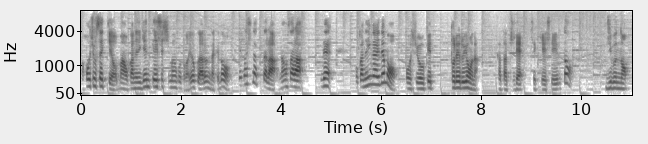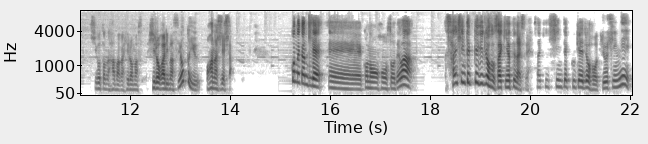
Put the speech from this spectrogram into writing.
報酬設計をまあお金に限定してしまうことがよくあるんだけど、出だしだったらなおさらで、お金以外でも報酬を受け取れるような形で設計していると、自分の仕事の幅が広ます広がりますよというお話でした。こんな感じで、えー、この放送では、最新テック系情報最近やってないですね。最近新テック系情報を中心に、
